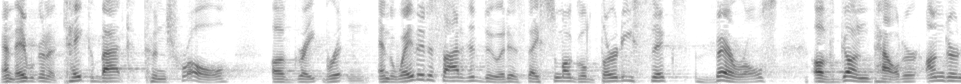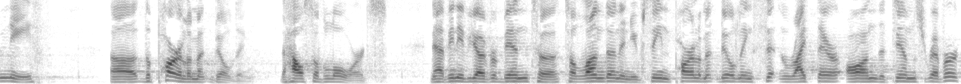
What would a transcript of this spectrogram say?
and they were going to take back control of Great Britain. And the way they decided to do it is they smuggled 36 barrels of gunpowder underneath uh, the Parliament building, the House of Lords. Now, have any of you ever been to, to London and you've seen Parliament building sitting right there on the Thames River?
